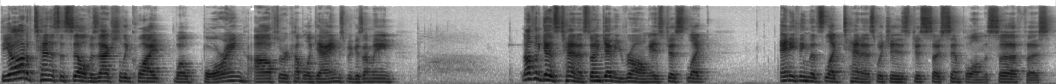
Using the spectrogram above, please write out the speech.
The art of tennis itself is actually quite, well, boring after a couple of games, because, I mean, nothing against tennis, don't get me wrong, it's just, like, anything that's like tennis, which is just so simple on the surface,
